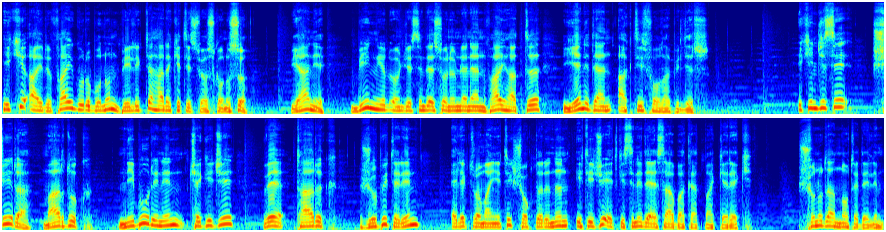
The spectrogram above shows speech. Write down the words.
iki ayrı fay grubunun birlikte hareketi söz konusu. Yani bin yıl öncesinde sönümlenen fay hattı yeniden aktif olabilir. İkincisi Şira, Marduk, Niburi'nin çekici ve Tarık, Jüpiter'in elektromanyetik şoklarının itici etkisini de hesaba katmak gerek. Şunu da not edelim.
